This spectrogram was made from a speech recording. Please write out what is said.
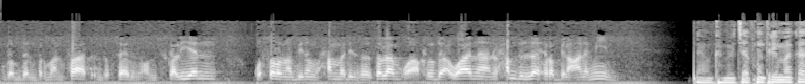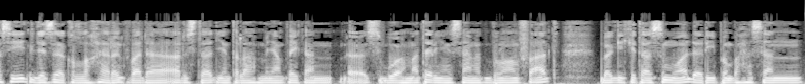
Mudah-mudahan bermanfaat untuk saya dan sekalian. Wassalamualaikum warahmatullahi wabarakatuh. Wa akhiru da'wana alhamdulillahi alamin. Dan kami ucapkan terima kasih jazakallah khairan kepada Arustad yang telah menyampaikan uh, sebuah materi yang sangat bermanfaat bagi kita semua dari pembahasan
